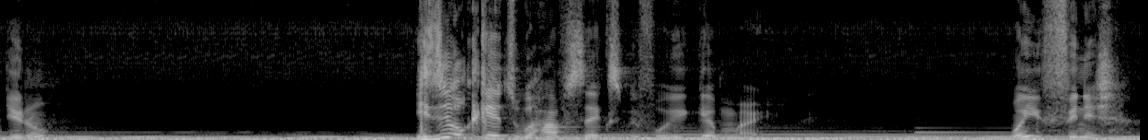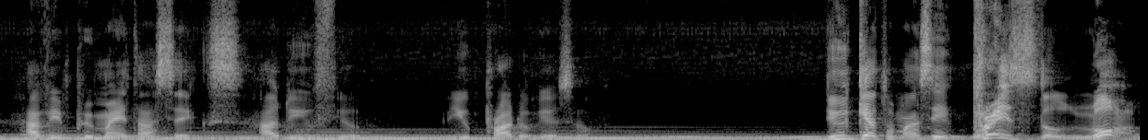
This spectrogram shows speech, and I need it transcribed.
You know? Is it okay to have sex before you get married? When you finish having premarital sex, how do you feel? Are you proud of yourself? Do you get up and say, Praise the Lord?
